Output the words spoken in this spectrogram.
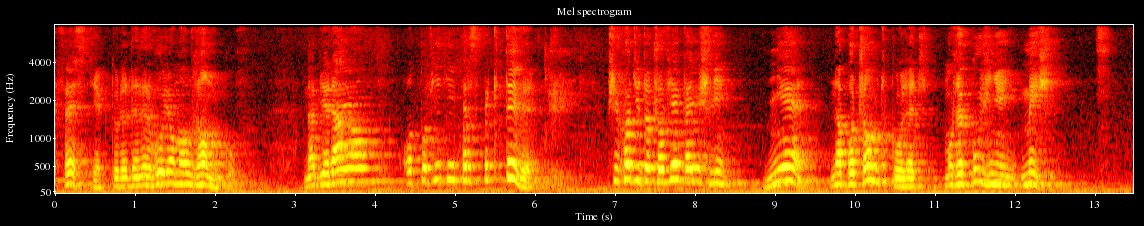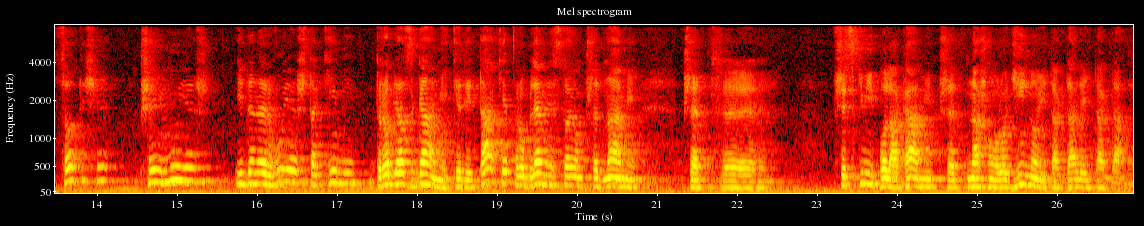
kwestie, które denerwują małżonków, nabierają odpowiedniej perspektywy. Przychodzi do człowieka, jeśli nie na początku, lecz może później myśl, co ty się przejmujesz i denerwujesz takimi drobiazgami, kiedy takie problemy stoją przed nami, przed e, wszystkimi Polakami, przed naszą rodziną i tak dalej, i tak dalej.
